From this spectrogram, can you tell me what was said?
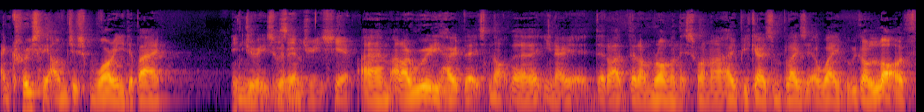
And crucially, I'm just worried about injuries with him. injuries? Yeah, Um, and I really hope that it's not the you know that I, that I'm wrong on this one. I hope he goes and blows it away. But we've got a lot of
